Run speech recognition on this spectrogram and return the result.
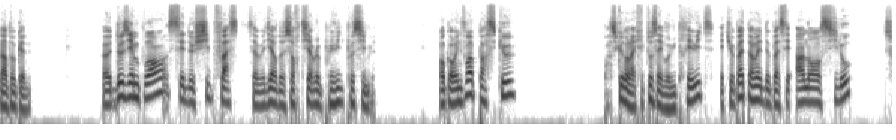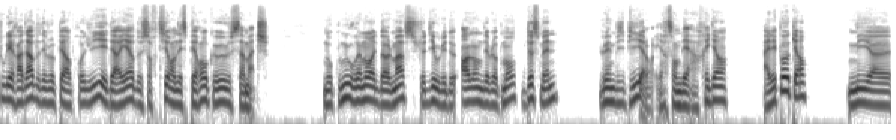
d'un token. Euh, deuxième point, c'est de ship fast. Ça veut dire de sortir le plus vite possible. Encore une fois, parce que, dans la crypto, ça évolue très vite et tu ne peux pas te permettre de passer un an en silo sous les radars, de développer un produit et derrière de sortir en espérant que ça matche. Donc, nous, vraiment, avec Bubble je te dis, au lieu de un an de développement, deux semaines, le MVP, alors il ressemblait à rien à l'époque, hein, mais euh,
